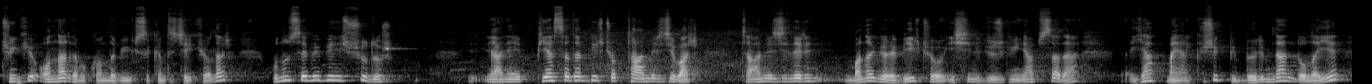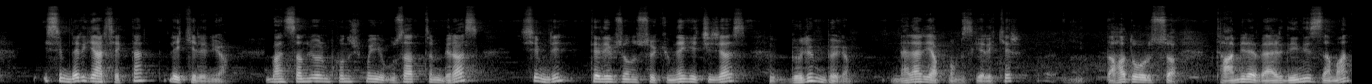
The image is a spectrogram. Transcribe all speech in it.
Çünkü onlar da bu konuda büyük sıkıntı çekiyorlar. Bunun sebebi şudur. Yani piyasada birçok tamirci var. Tamircilerin bana göre birçoğu işini düzgün yapsa da yapmayan küçük bir bölümden dolayı isimleri gerçekten lekeleniyor. Ben sanıyorum konuşmayı uzattım biraz. Şimdi televizyonun sökümüne geçeceğiz. Bölüm bölüm neler yapmamız gerekir? Daha doğrusu tamire verdiğiniz zaman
